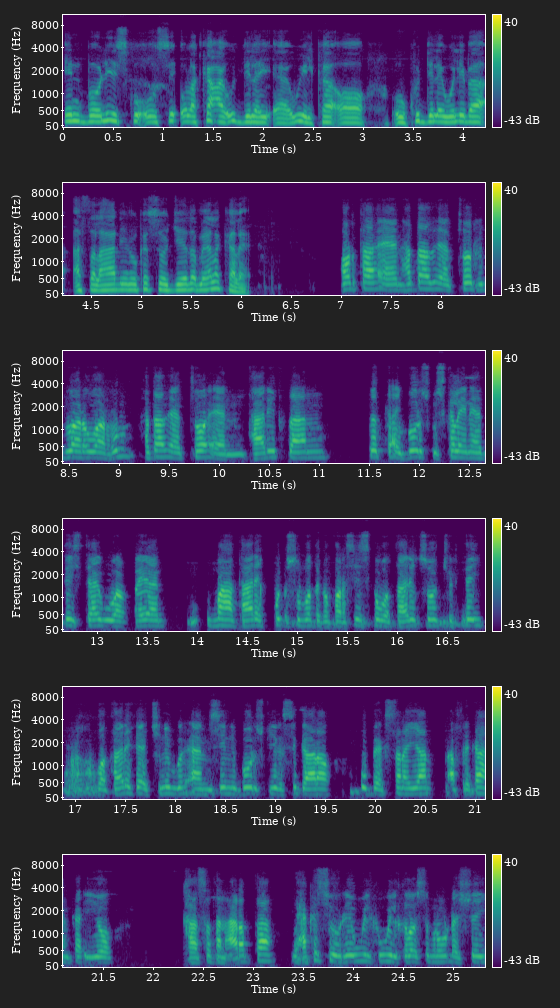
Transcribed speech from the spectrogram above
in booliisku uu si ulakaca u dilay wiilka oo uu ku dilay weliba asal ahaan inuu ka soo jeedo meelo kale. Horta haddaad eegto ridwana waa run. Haddaad eegto taariikhdan dadka ay boolisku iska leynay hadday istaagi waayaan maha taarikh ku cusub waddanka faransiiska waa taarikh soo jirtay. Waa ajnabigu ay aaminsan in boolisku iyaga si gaara u beegsanayaan afrikaanka iyo khaasatan carabta waxaa ka sii horreeyay wiilka wiil kaleo isaguna u dhashay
